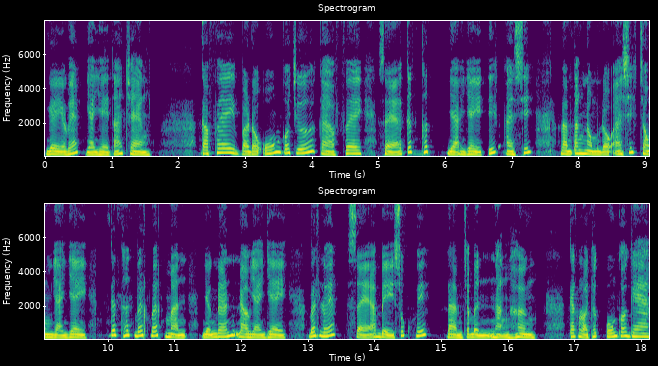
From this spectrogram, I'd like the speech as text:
gây loét dạ dày tá tràng. Cà phê và đồ uống có chứa cà phê sẽ kích thích dạ dày tiết axit, làm tăng nồng độ axit trong dạ dày, kích thích vết loét mạnh dẫn đến đau dạ dày. Vết loét sẽ bị xuất huyết làm cho bệnh nặng hơn. Các loại thức uống có ga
